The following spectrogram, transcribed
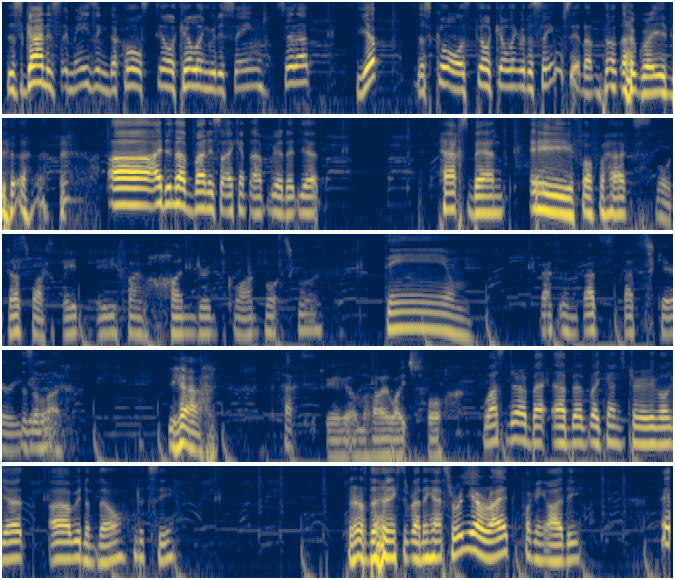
This gun is amazing. The cool still killing with the same setup. Yep. The skull is still killing with the same setup. Not upgrade. uh, I didn't have money so I can't upgrade it yet. Hacks band. Hey, Fafa hacks. oh, Dustbox, eight- 8,500 squad point score. Damn. That's that's that's scary. That's a lot. Yeah. Hacks. If you get on the highlights for. Was there a ba- a ba- by country rival yet? Uh, we don't know. Let's see. Off the next depending hacks for yeah, right? Fucking Audi.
